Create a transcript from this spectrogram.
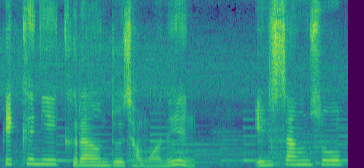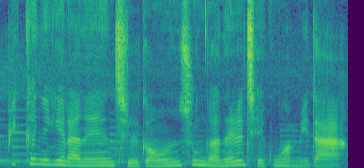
피크닉 그라운드 정원은 일상 속 피크닉이라는 즐거운 순간을 제공합니다.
